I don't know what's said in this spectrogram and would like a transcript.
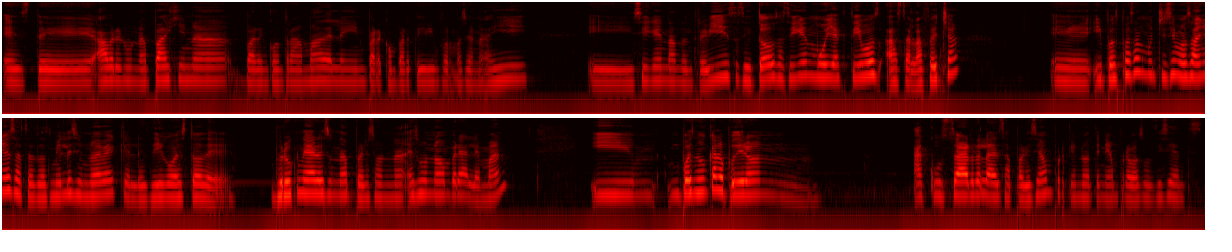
Este, abren una página para encontrar a Madeleine, para compartir información ahí. Y siguen dando entrevistas y todo, o sea, siguen muy activos hasta la fecha. Eh, y pues pasan muchísimos años hasta el 2019 que les digo esto de Bruckner es una persona, es un hombre alemán y mm, pues nunca lo pudieron acusar de la desaparición porque no tenían pruebas suficientes.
